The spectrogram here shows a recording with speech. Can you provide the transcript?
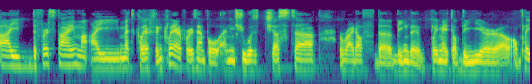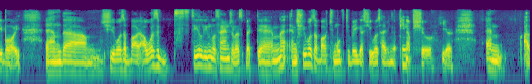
i the first time i met claire sinclair for example and she was just uh, right off the being the playmate of the year uh, on Playboy, and um, she was about. I was still in Los Angeles back then, and she was about to move to Vegas. She was having a pinup show here, and uh,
